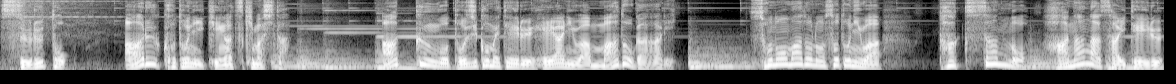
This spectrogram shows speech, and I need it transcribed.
するとあることに気がつきました。あっくんを閉じ込めている部屋には窓がありその窓の外にはたくさんの花が咲いている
